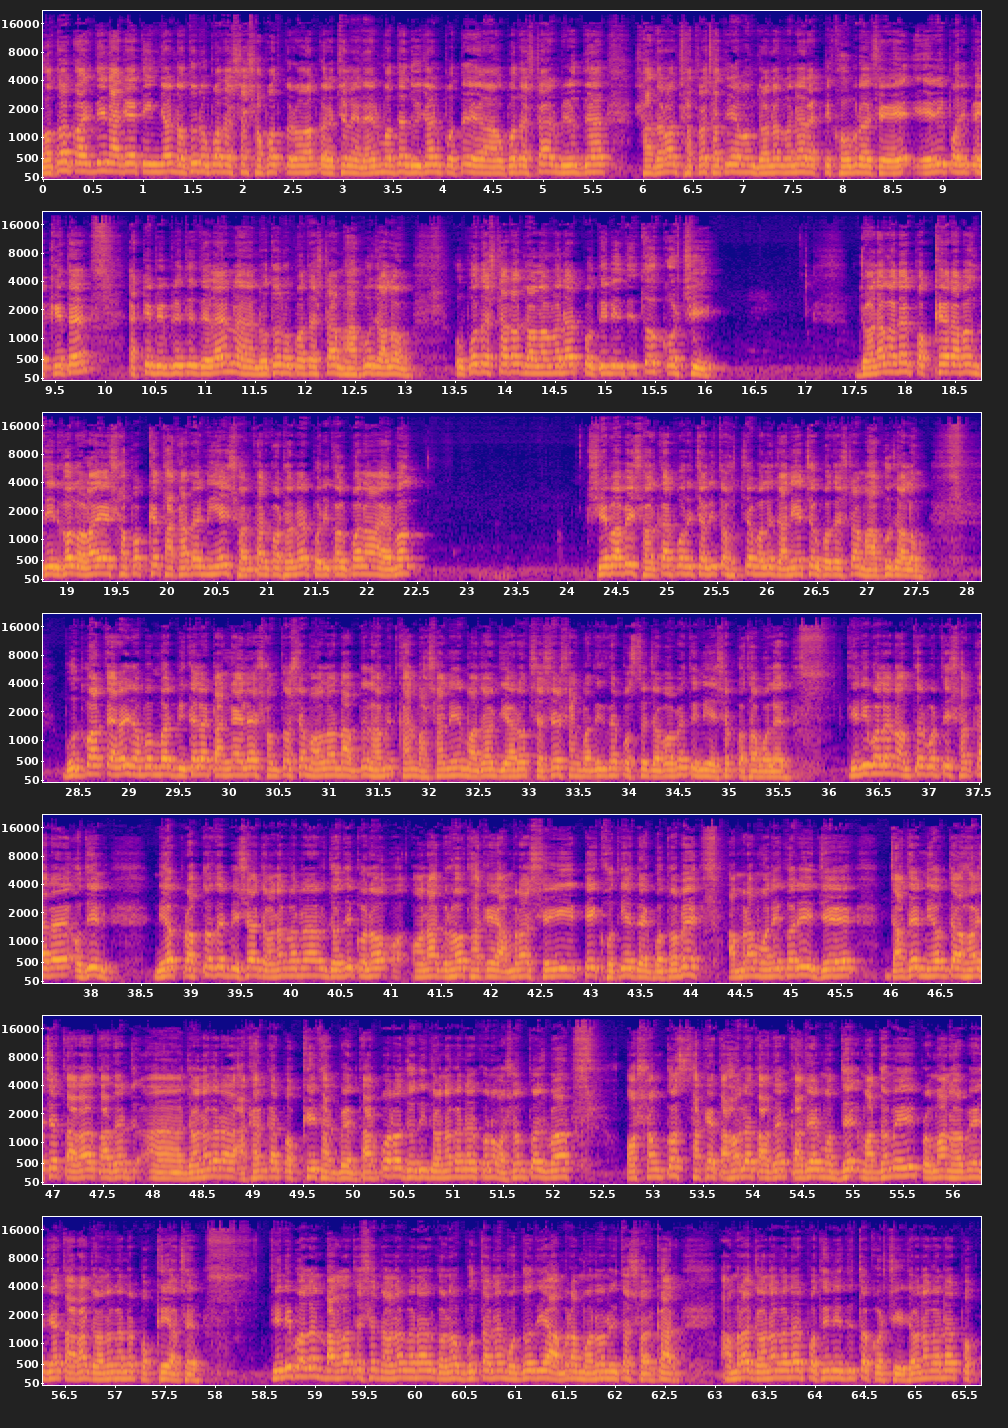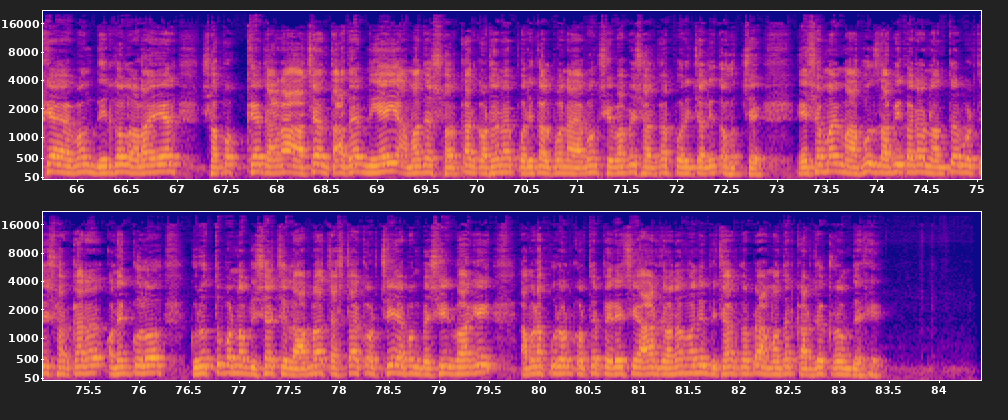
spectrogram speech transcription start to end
গত কয়েকদিন আগে তিনজন নতুন উপদেষ্টা শপথ গ্রহণ করেছিলেন। এর মধ্যে দুইজন উপদেষ্টার বিরুদ্ধে সাধারণ ছাত্রছাত্রী এবং জনগণের একটি ক্ষোভ রয়েছে। এরই পরিপ্রেক্ষিতে একটি বিবৃতি দিলেন নতুন উপদেষ্টা মাহফুজ আলম। উপদেষ্টারা জনগণের প্রতিনিধিত্ব করছি। জনগণের পক্ষের এবং দীর্ঘ লড়াইয়ের সপক্ষে থাকাতে নিয়েই সরকার গঠনের পরিকল্পনা এবং সেভাবেই সরকার পরিচালিত হচ্ছে বলে জানিয়েছে উপদেষ্টা মাহফুজ আলম। বুধবার তেরোই নভেম্বর বিকেলে টাঙ্গাইলে সন্তোষে মাওলানা আব্দুল হামিদ খান ভাসানীর মাজার জিয়ারত শেষে সাংবাদিকদের প্রশ্নের জবাবে তিনি এসব কথা বলেন। তিনি বলেন, অন্তর্বর্তী সরকারের অধীন নিয়োগপ্রাপ্তদের বিষয়ে জনগণের যদি কোনো অনাগ্রহ থাকে, আমরা সেইটি খতিয়ে দেখব। তবে আমরা মনে করি যে যাদের নিয়োগ দেওয়া হয়েছে, তারা তাদের জনগণের আকাঙ্ক্ষার পক্ষেই থাকবেন। তারপরও যদি জনগণের কোনো অসন্তোষ বা অসংকোচ থাকে, তাহলে তাদের কাজের মধ্যে, মাধ্যমেই প্রমাণ হবে যে তারা জনগণের পক্ষেই আছেন। তিনি বলেন বাংলাদেশের জনগণের গণ অভ্যুত্থানের মধ্য দিয়ে আমরা মনোনীত সরকার। আমরা জনগণের প্রতিনিধিত্ব করছি। জনগণের পক্ষে এবং দীর্ঘ লড়াইয়ের সপক্ষে যারা আছেন, তাদের নিয়েই আমাদের সরকার গঠনের পরিকল্পনা এবং সেভাবে সরকার পরিচালিত হচ্ছে। এ সময় মাহফুজ দাবি করেন, অন্তর্বর্তী সরকারের অনেকগুলো গুরুত্বপূর্ণ বিষয় ছিল। আমরা চেষ্টা করছি এবং বেশিরভাগই আমরা পূরণ করতে পেরেছি। আর জনগণই বিচার করবে আমাদের কার্যক্রম দেখে।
